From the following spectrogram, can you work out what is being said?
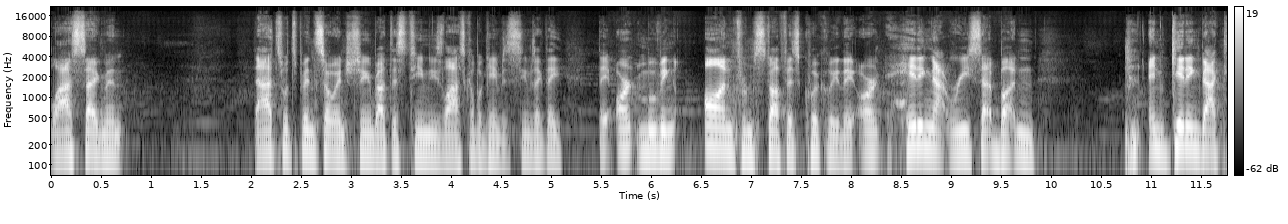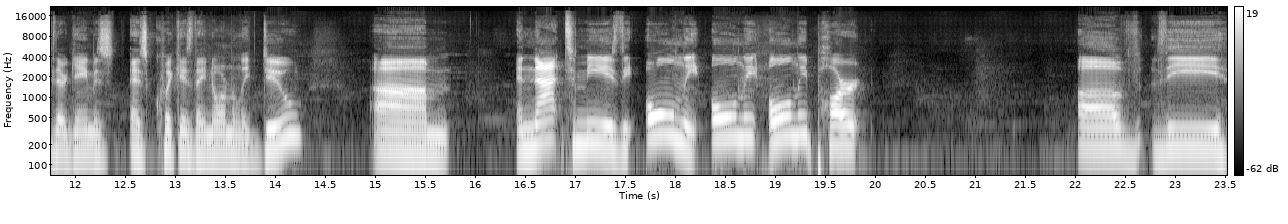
last segment, that's what's been so interesting about this team these last couple games. It seems like they they aren't moving on from stuff as quickly. They aren't hitting that reset button and getting back to their game as as quick as they normally do. Um, and that to me is the only, only, only part of the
